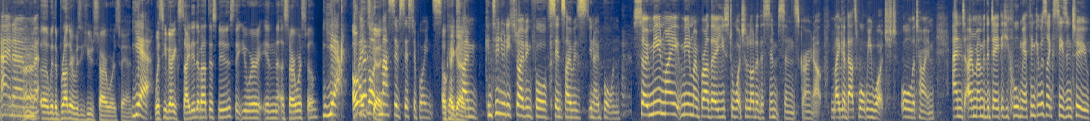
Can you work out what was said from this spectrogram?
And um, Uh, with a brother who was a huge Star Wars fan. yeah. Was he very excited about this news that you were in a Star Wars film? Yeah. Oh, I that's got good. massive sister points. Okay, which good. I'm continually striving for since I was, you know, born. So me and my me and my brother used to watch a lot of The Simpsons growing up. Like Mm-hmm. that's what we watched all the time. And I remember the day that he called me. I think it was like season two,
